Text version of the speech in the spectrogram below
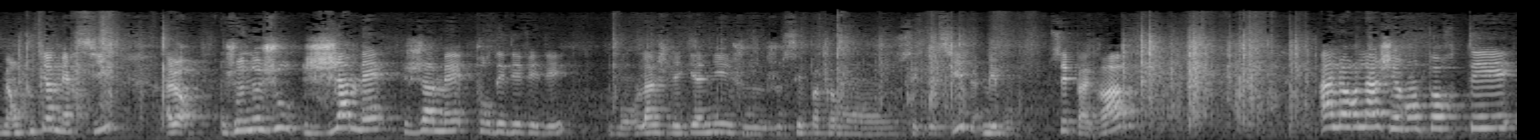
Mais en tout cas, merci. Alors, je ne joue jamais, jamais pour des DVD. Bon, là, je l'ai gagné, je ne sais pas comment c'est possible, mais bon, c'est pas grave. Alors là, j'ai remporté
